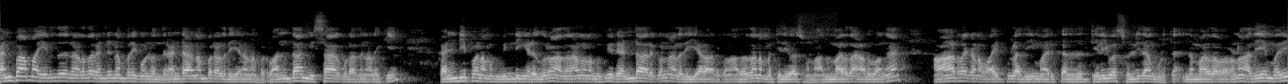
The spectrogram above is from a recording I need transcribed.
கன்ஃபார்மாக இருந்ததுனால தான் ரெண்டு நம்பரையும் கொண்டு வந்தேன். ரெண்டாம் நம்பர் அல்லது ஏழாம் நம்பர் வந்தால் மிஸ் ஆகக்கூடாது நாளைக்கு. கண்டிப்பாக நமக்கு வின்னிங் எடுக்கிறோம். அதனால் நமக்கு ரெண்டாக இருக்கணும் அல்லது ஏழாக இருக்கணும். அதை தான் நம்ம தெளிவாக சொன்னோம். அது மாதிரி தான் ஆடுவாங்க. ஆடுறதுக்கான வாய்ப்புகள் அதிகமாக இருக்குது அது தெளிவாக சொல்லி தான் கொடுத்தேன். இந்த மாதிரி தான் வரணும். அதே மாதிரி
